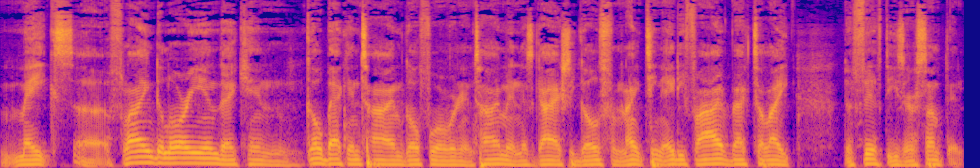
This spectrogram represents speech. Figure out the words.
makes a flying DeLorean that can go back in time, go forward in time. And this guy actually goes from 1985 back to like the 50s or something.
